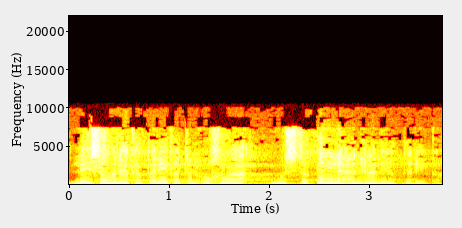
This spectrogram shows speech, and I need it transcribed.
ليس هناك طريقة أخرى مستقلة عن هذه الطريقة.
